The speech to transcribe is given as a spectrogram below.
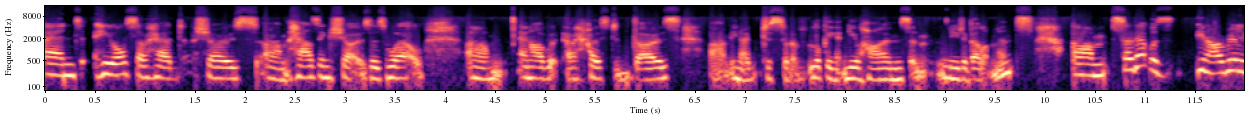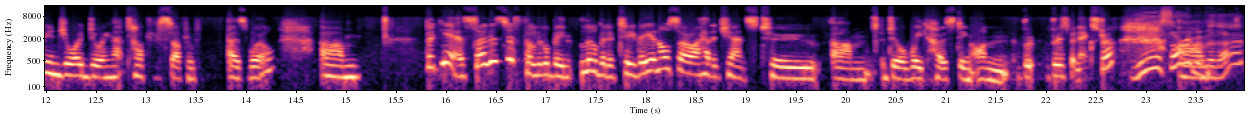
And he also had shows, um, housing shows as well. Um, and I, hosted those, um, you know, just sort of looking at new homes and new developments. Um, so that was, you know, I really enjoyed doing that type of stuff as well. Um, but yeah, so there's just a little bit, little bit of TV, and also I had a chance to um, do a week hosting on Br- Brisbane Extra. Yes, I Um, remember that.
